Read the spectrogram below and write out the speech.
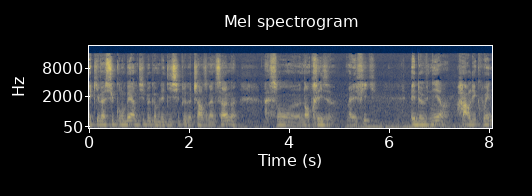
et qui va succomber un petit peu comme les disciples de Charles Manson à son euh, emprise maléfique et devenir Harley Quinn,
